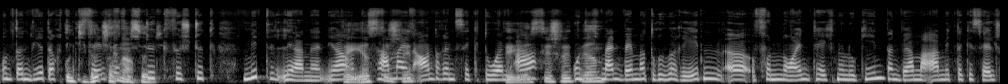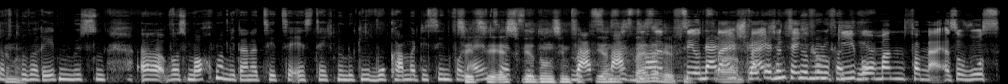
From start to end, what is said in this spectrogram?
und dann wird auch die die Gesellschaft Wirtschaft Stück für Stück mitlernen. Ja? Der Und das haben wir in anderen Sektoren der auch. Und ich meine, wenn wir darüber reden äh, von neuen Technologien, dann werden wir auch mit der Gesellschaft Genau. darüber reden müssen, äh, was machen wir mit einer CCS-Technologie, wo kann man die sinnvoll CCS einsetzen. wird uns im Was Verkehr macht nicht weiterhelfen. Nein, ich rede ja nicht nur vom CO2-Speichertechnologie, Verkehr. wo man also wo es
